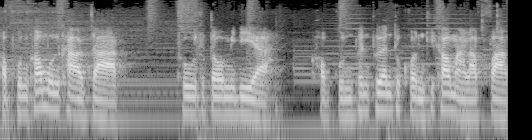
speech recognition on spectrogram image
ขอบคุณข้อมูลข่าวจาก True Store Media ขอบคุณเพื่อนๆทุกคนที่เข้ามารับฟัง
